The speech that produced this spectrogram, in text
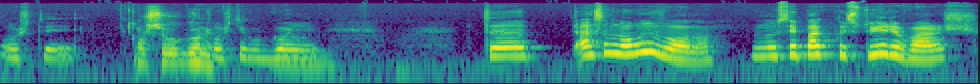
още, Още го гони. още го гони. Та, аз съм много доволна. Но все пак предстои реванш.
